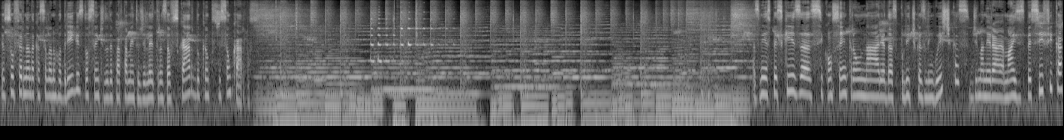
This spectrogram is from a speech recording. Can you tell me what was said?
Eu sou Fernanda Castellano Rodrigues, docente do Departamento de Letras da UFSCar, do campus de São Carlos. As minhas pesquisas se concentram na área das políticas linguísticas, de maneira mais específica,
